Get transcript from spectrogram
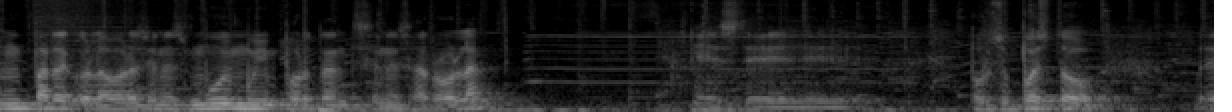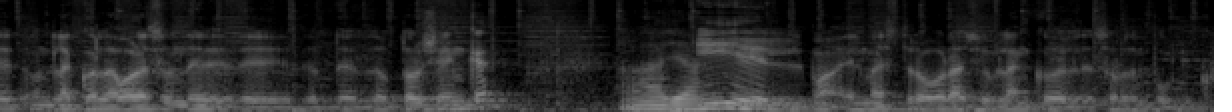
un par de colaboraciones muy, muy importantes en esa rola. Este, por supuesto, eh, la colaboración del de, de- doctor Shenka Ah, ya. y el, ma- el maestro Horacio Blanco del Desorden Público.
